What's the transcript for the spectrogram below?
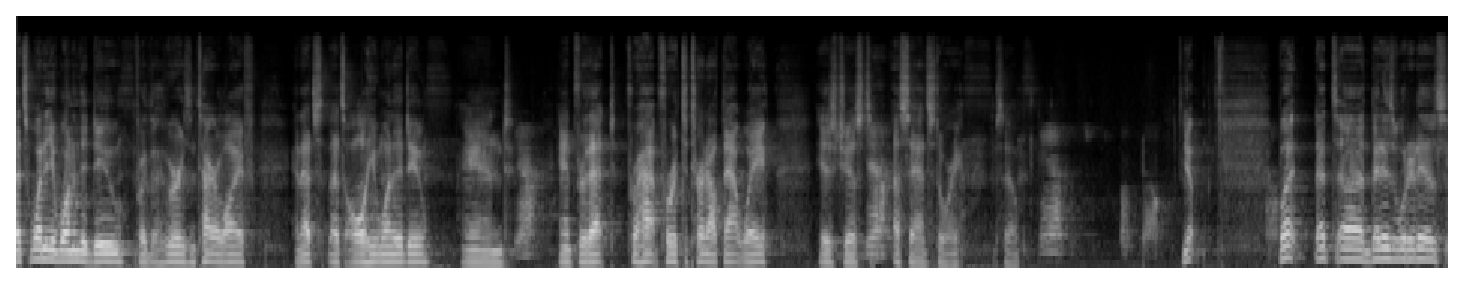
that's what he wanted to do for the for his entire life, and that's that's all he wanted to do. And Yeah. and for that for ha- for it to turn out that way is just Yeah. a sad story. So Yeah, out. yep. But that uh, that is what it is.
